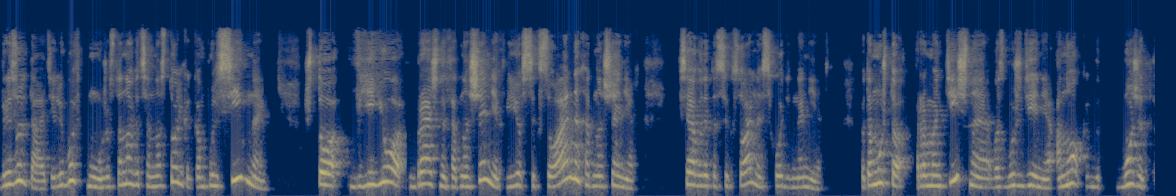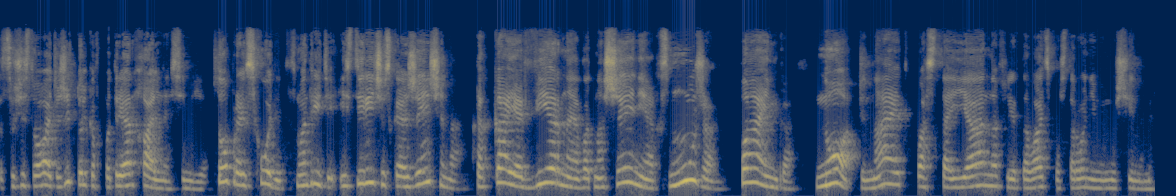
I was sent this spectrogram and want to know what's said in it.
В результате любовь к мужу становится настолько компульсивной, что в ее брачных отношениях, в ее сексуальных отношениях вся вот эта сексуальность сходит на нет. Потому что романтичное возбуждение, оно как бы может существовать и жить только в патриархальной семье. Что происходит? Смотрите, истерическая женщина, такая верная в отношениях с мужем, паинька, но начинает постоянно флиртовать с посторонними мужчинами.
